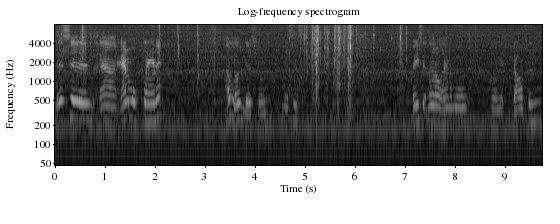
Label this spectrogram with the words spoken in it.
This is uh, Animal Planet. I love this one. This is basic little Animal Planet dolphins.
